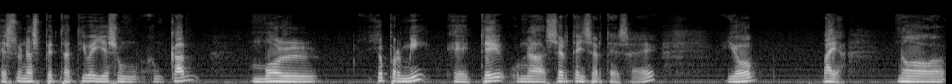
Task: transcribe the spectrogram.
és una expectativa i és un, un camp molt... Jo per mi eh, té una certa incertesa. Eh? Jo, vaja, no,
